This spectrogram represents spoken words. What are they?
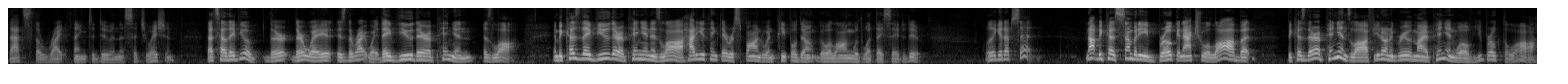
that's the right thing to do in this situation. That's how they view it. Their, their way is the right way. They view their opinion as law. And because they view their opinion as law, how do you think they respond when people don't go along with what they say to do? Well, they get upset. Not because somebody broke an actual law, but because their opinion's law. If you don't agree with my opinion, well, you broke the law.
